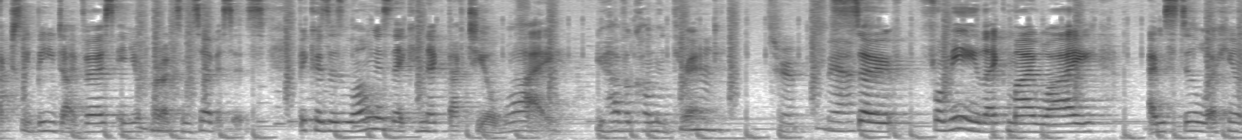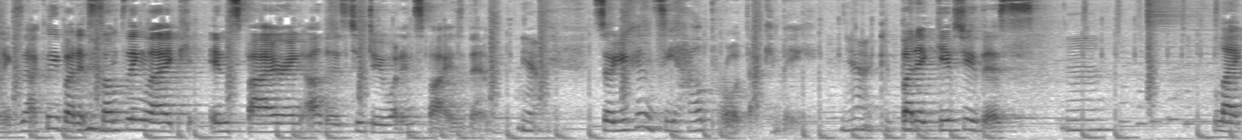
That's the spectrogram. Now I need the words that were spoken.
actually be diverse in your products and services. Because as long as they connect back to your why, you have a common thread. Mm-hmm. True. Yeah. So for me, like my why, I'm still working on exactly, but it's something like inspiring others to do what inspires them. yeah. So you can see how broad that can be. Yeah. It could. But it gives you this Mm, like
